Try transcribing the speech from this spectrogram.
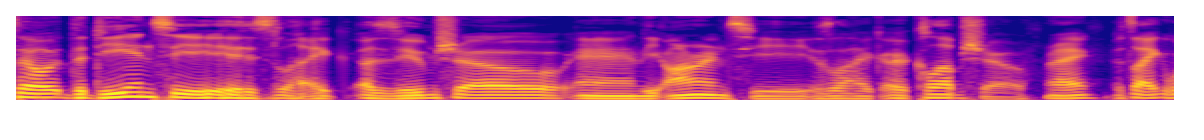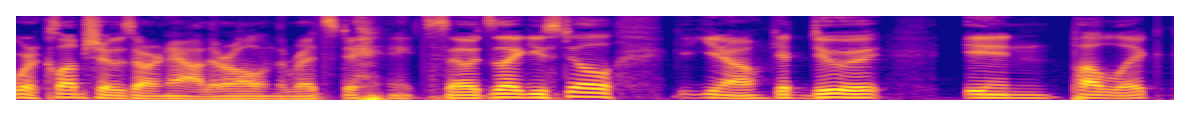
so the DNC is like a Zoom show, and the RNC is like a club show, right? It's like where club shows are now. They're all in the red states. So it's like you still, you know, get to do it in public,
